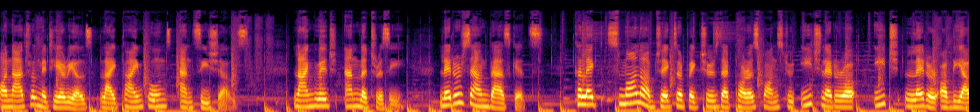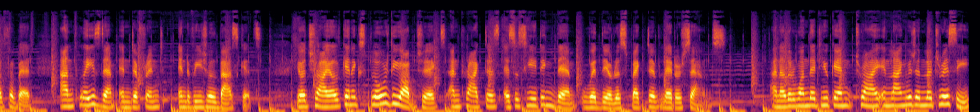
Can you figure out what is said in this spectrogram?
or natural materials like pine cones and seashells. Language and literacy. Letter sound baskets. Collect small objects or pictures that corresponds to each letter of each letter of the alphabet and place them in different individual baskets. Your child can explore the objects and practice associating them with their respective letter sounds. Another one that you can try in language and literacy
